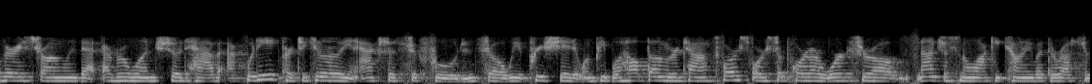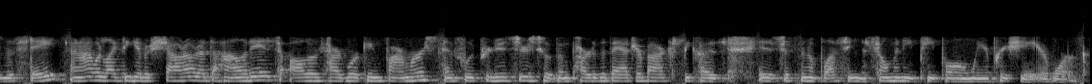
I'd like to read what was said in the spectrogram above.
very strongly that everyone should have equity, particularly in access to food. And so we appreciate it when people help the Hunger Task Force or support our work throughout not just Milwaukee County, but the rest of the state. And I would like to give a shout out at the holidays to all those hardworking farmers and food producers who have been part of the Badger Box because it has just been a blessing to so many people, and we appreciate your work.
